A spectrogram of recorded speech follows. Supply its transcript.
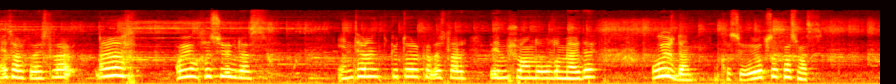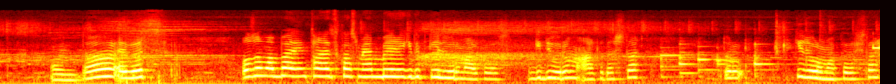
Evet arkadaşlar. Ah, oyun kasıyor biraz. İnternet kötü arkadaşlar. Benim şu anda olduğum yerde. O yüzden kasıyor. Yoksa kasmaz. Oyunda evet. O zaman ben internet kasmayan bir yere gidip geliyorum arkadaş. Gidiyorum arkadaşlar. Dur. Gidiyorum arkadaşlar.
